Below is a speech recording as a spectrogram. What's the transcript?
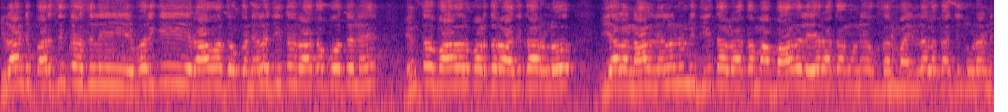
ఇలాంటి పరిస్థితి అసలు ఎవరికి రావద్దు. ఒక నెల జీతం రాకపోతేనే ఎంతో బాధలు పడతారు అధికారులు. ఇవాళ నాలుగు నెలల నుండి జీతాలు రాక మా బాధలు ఏ రకంగా ఉన్నాయి ఒకసారి మా ఇళ్ళకి వచ్చి చూడండి.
